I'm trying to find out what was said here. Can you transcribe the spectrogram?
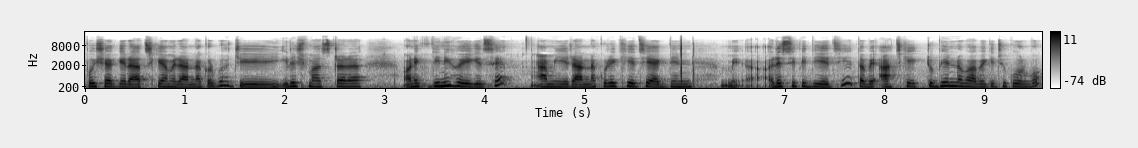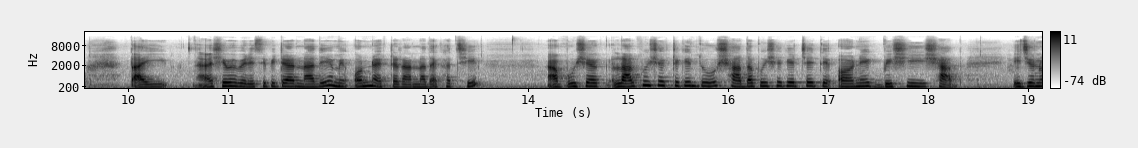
পুঁইশাকের আজকে আমি রান্না করব। যে ইলিশ মাছটা অনেক দিনই হয়ে গেছে, আমি রান্না করে খেয়েছি, একদিন রেসিপি দিয়েছি, তবে আজকে একটু ভিন্নভাবে কিছু করব। তাই সেভাবে রেসিপিটা না দিয়ে আমি অন্য একটা রান্না দেখাচ্ছি। পুঁইশাক লাল পুঁইশাকটা কিন্তু সাদা পুঁইশাকের চাইতে অনেক বেশি স্বাদ। এই জন্য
